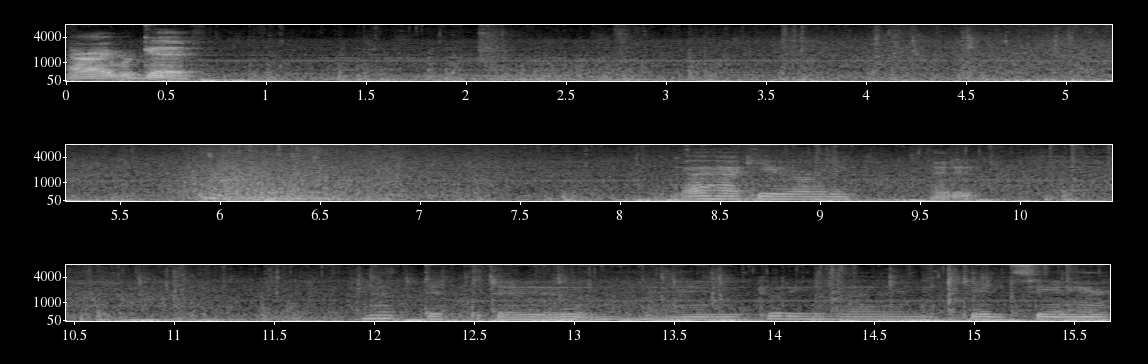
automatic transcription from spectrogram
Alright, we're good. Did I hack you already? I did. Any goodies I didn't see in here?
